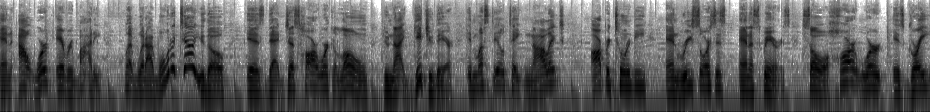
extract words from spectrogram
and outwork everybody. But what I want to tell you though is that just hard work alone do not get you there. It must still take knowledge, opportunity, and resources and experience. So hard work is great,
